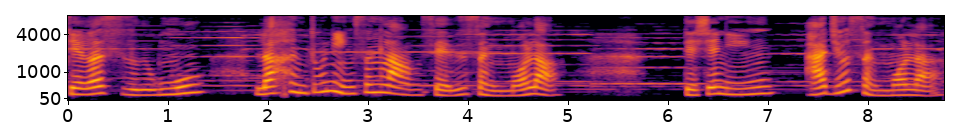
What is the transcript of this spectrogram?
迭个自我，辣很多人身上侪是沉默了。迭些人。也就沉默了，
